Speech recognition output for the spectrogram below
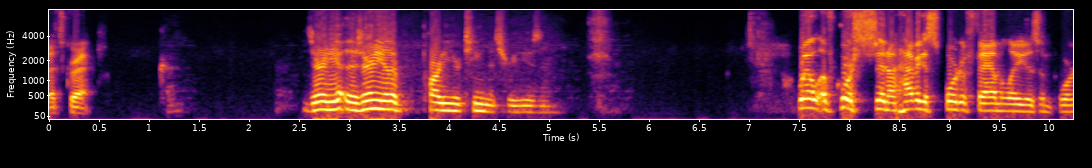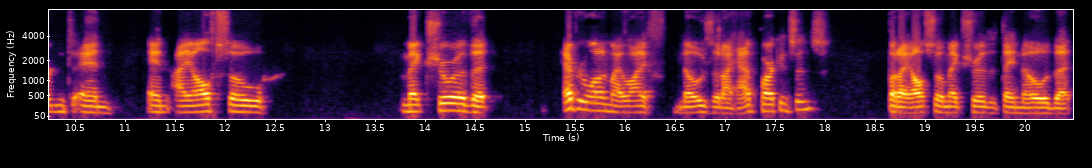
That's correct. Okay. Is there any is there any other part of your team that you're using? Well, of course, you know, having a supportive family is important, and and I also make sure that everyone in my life knows that I have Parkinson's, but I also make sure that they know that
